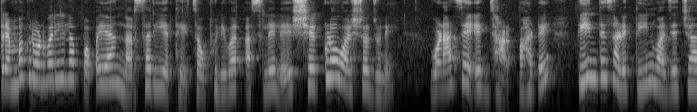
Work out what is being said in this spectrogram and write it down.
त्र्यंबक रोडवरील पपया नर्सरी येथे चौफुलीवर असलेले शेकडो वर्ष जुने वडाचे एक झाड पहाटे तीन ते साडेतीन वाजेच्या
